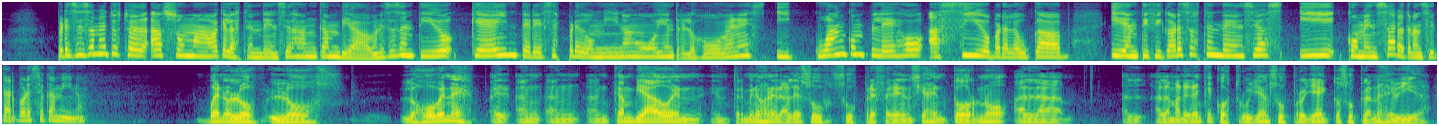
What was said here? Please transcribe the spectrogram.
Precisamente usted asomaba que las tendencias han cambiado. En ese sentido, ¿qué intereses predominan hoy entre los jóvenes y cuán complejo ha sido para la UCAP identificar esas tendencias y comenzar a transitar por ese camino? Bueno, los, los, los jóvenes eh, han, han, cambiado en, en, términos generales sus, sus preferencias en torno a la, a la manera en que construyen sus proyectos, sus planes de vida.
